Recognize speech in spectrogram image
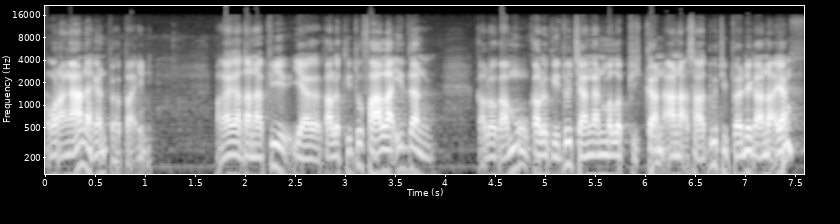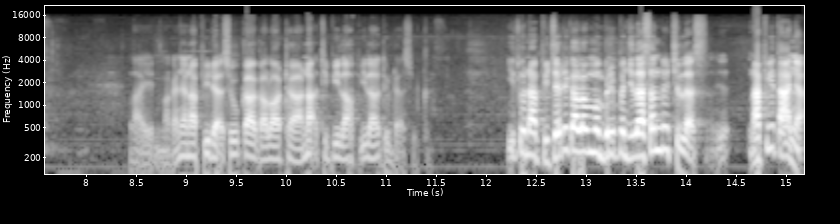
orang aneh kan bapak ini. Makanya kata Nabi ya kalau gitu fala idan kalau kamu kalau gitu jangan melebihkan anak satu dibanding anak yang lain. Makanya Nabi tidak suka kalau ada anak dipilah-pilah itu tidak suka. Itu Nabi. Jadi kalau memberi penjelasan itu jelas. Nabi tanya,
